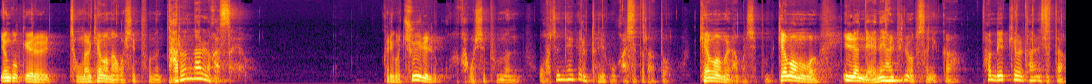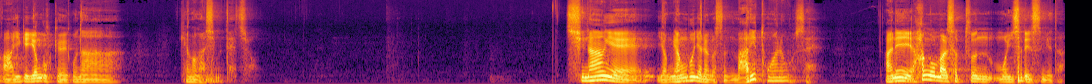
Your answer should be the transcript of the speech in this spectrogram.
영국 교회를 정말 경험하고 싶으면 다른 날로 갔어요. 그리고 주일 가고 싶으면 오전 예배를 드리고 가시더라도 경험을 하고 싶으면 경험은 뭐 1년 내내 할 필요는 없으니까 한 몇 개월 다니시다가 아 이게 영국 교회구나 경험하시면 되죠. 신앙의 영양분이라는 것은 말이 통하는 곳에 아니 한국말 서툰 뭐 이세도 있습니다.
